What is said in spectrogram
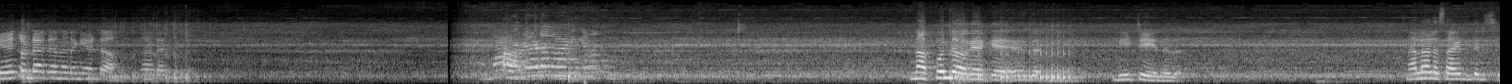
കേക്ക് ഉണ്ടാക്കാൻ തുടങ്ങി കേട്ടോ. അതെ നക്കുന്റെ വകയൊക്കെ ഇത് ബീറ്റ് ചെയ്യുന്നത്. നല്ലപോലെ സൈഡ് തിരിച്ച്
